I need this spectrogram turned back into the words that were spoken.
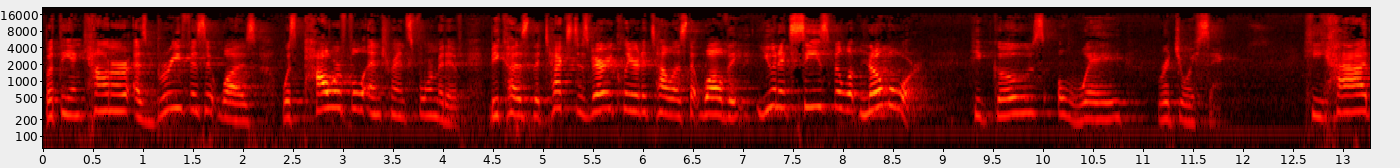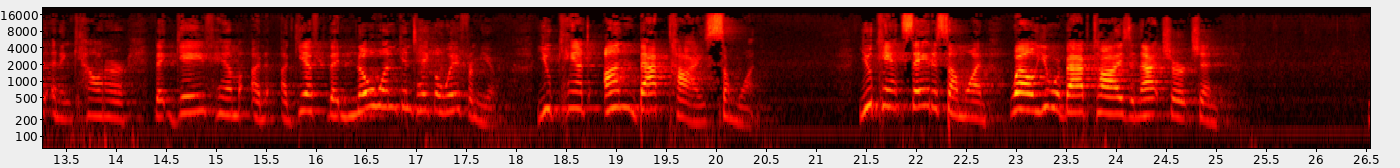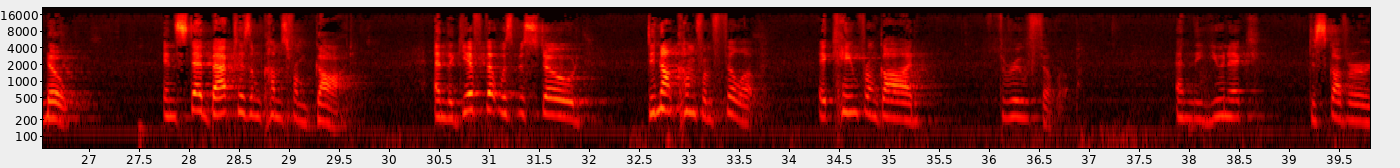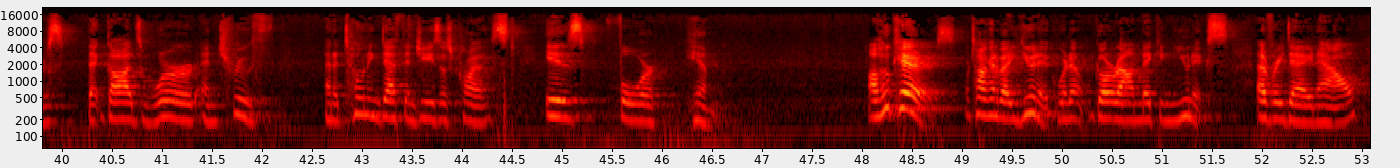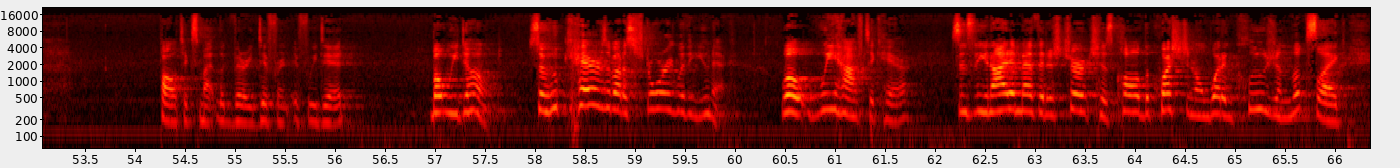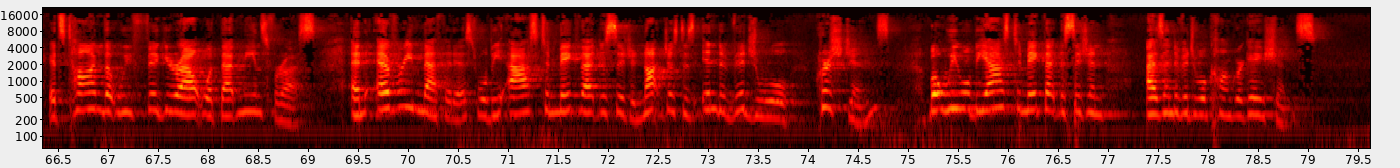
But the encounter, as brief as it was, was powerful and transformative because the text is very clear to tell us that while the eunuch sees Philip no more, he goes away rejoicing. He had an encounter that gave him an, a gift that no one can take away from you. You can't unbaptize someone. You can't say to someone, Well, you were baptized in that church, and no. Instead, baptism comes from God. And the gift that was bestowed did not come from Philip, it came from God through Philip. And the eunuch discovers that God's word and truth and atoning death in Jesus Christ is for him. Uh, who cares? We're talking about a eunuch. We don't go around making eunuchs every day now. Politics might look very different if we did, but we don't. So, who cares about a story with a eunuch? Well, we have to care. Since the United Methodist Church has called the question on what inclusion looks like, it's time that we figure out what that means for us. And every Methodist will be asked to make that decision, not just as individual Christians, but we will be asked to make that decision as individual congregations,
